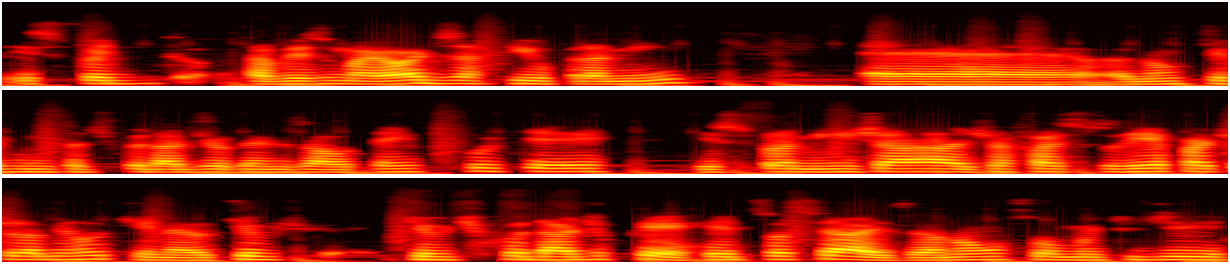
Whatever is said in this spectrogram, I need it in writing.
Isso foi talvez o maior desafio para mim. É, eu não tive muita dificuldade de organizar o tempo, porque isso para mim já, já fazia parte da minha rotina. Eu tive, tive dificuldade com redes sociais. Eu não sou muito de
